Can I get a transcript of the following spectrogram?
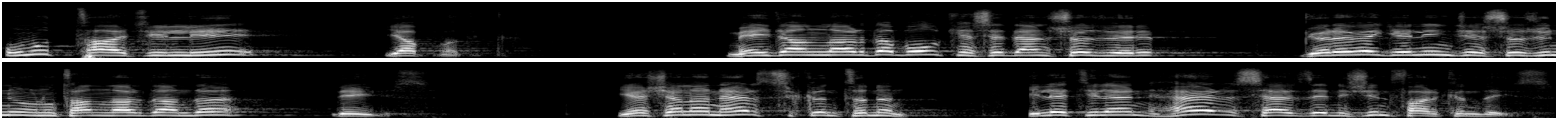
umut tacirliği yapmadık. Meydanlarda bol keseden söz verip göreve gelince sözünü unutanlardan da değiliz. Yaşanan her sıkıntının, iletilen her serzenişin farkındayız.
